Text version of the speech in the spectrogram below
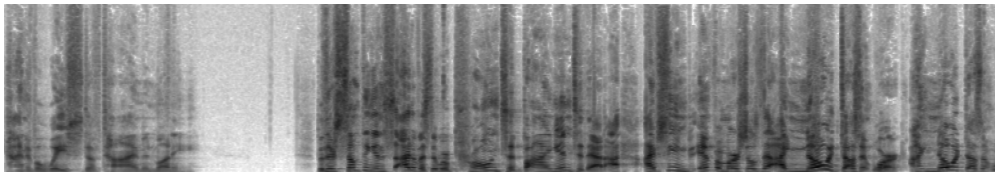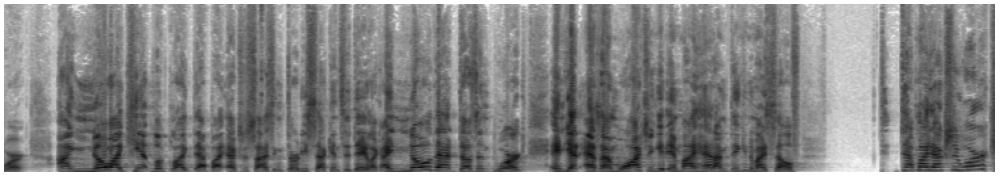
kind of a waste of time and money. But there's something inside of us that we're prone to buying into that. I, have seen infomercials that I know it doesn't work. I know it doesn't work. I know I can't look like that by exercising 30 seconds a day. Like, I know that doesn't work. And yet, as I'm watching it in my head, I'm thinking to myself, that might actually work.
